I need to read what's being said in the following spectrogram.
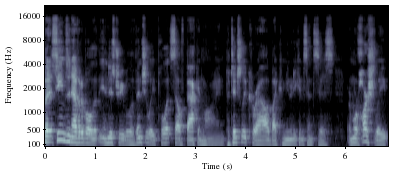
But it seems inevitable that the industry will eventually pull itself back in line, potentially corralled by community consensus, or more harshly,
